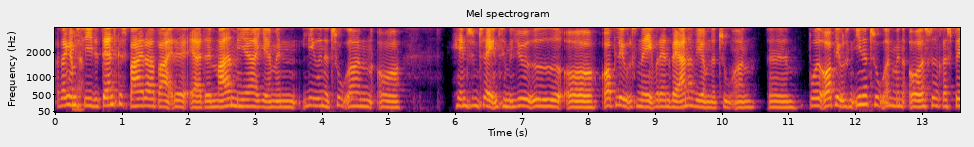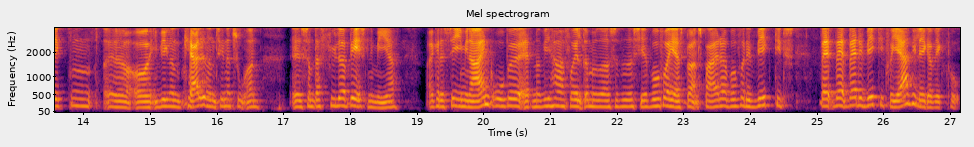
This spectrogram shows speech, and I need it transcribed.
Og der kan man ja. sige, at det danske spejderarbejde er det meget mere, jamen, livet i naturen og hensyntagen til miljøet og oplevelsen af, hvordan værner vi om naturen. Øh, både oplevelsen i naturen, men også respekten øh, og i virkeligheden kærligheden til naturen, øh, som der fylder væsentligt mere. Og jeg kan da se i min egen gruppe, at når vi har forældremøder og så videre, siger, hvorfor er jeres børn spejder, hvorfor er det vigtigt, hvad, hvad, hvad er det vigtigt for jer, vi lægger vægt på?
